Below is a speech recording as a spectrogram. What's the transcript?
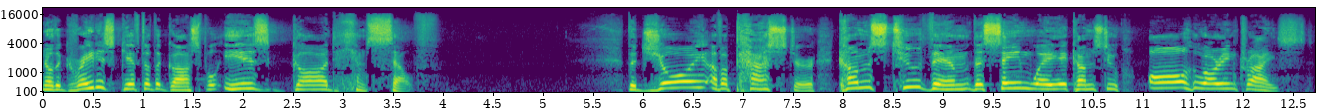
No, the greatest gift of the gospel is God Himself. The joy of a pastor comes to them the same way it comes to all who are in Christ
